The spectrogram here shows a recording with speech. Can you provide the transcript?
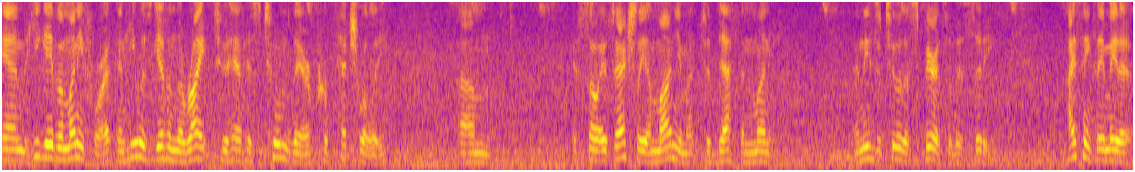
And he gave the money for it, and he was given the right to have his tomb there perpetually. Um, so it's actually a monument to death and money. And these are two of the spirits of this city. I think they made a,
